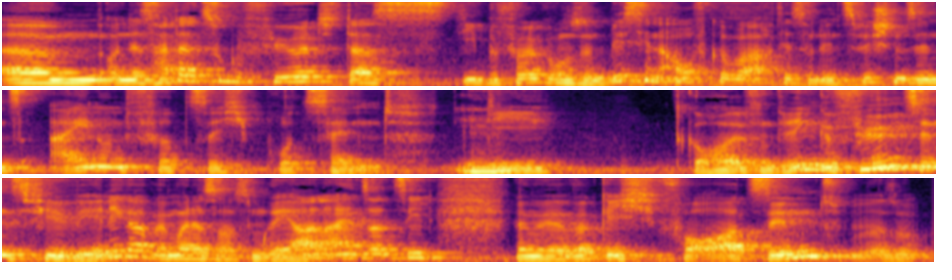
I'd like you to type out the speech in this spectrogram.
Ähm, und das hat dazu geführt, dass die Bevölkerung so ein bisschen aufgewacht ist und inzwischen sind es 41 Prozent, die mhm. geholfen kriegen. Gefühlt sind es viel weniger, wenn man das aus dem Realeinsatz sieht. Wenn wir wirklich vor Ort sind, also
